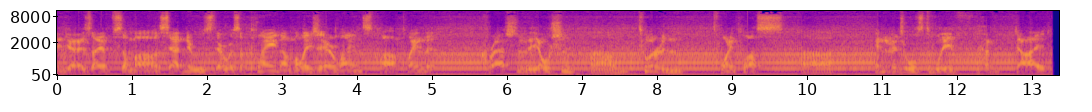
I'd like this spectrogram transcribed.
Hey guys, I have some uh, sad news. There was a plane, a Malaysia Airlines uh, plane that crashed into the ocean. Um, 220 plus uh, individuals to believe have died.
